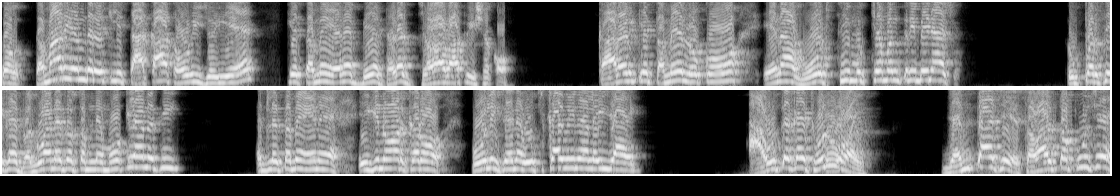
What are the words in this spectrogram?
તો તમારી અંદર એટલી તાકાત હોવી જોઈએ કે તમે એને બે ધડક જવાબ આપી શકો. કારણ કે તમે લોકો એના વોટથી મુખ્યમંત્રી બન્યા છો. ઉપરથી કઈ ભગવાને તો તમને મોકલ્યા નથી. એટલે તમે એને ઇગ્નોર કરો, પોલીસ એને ઉચકાવીને લઈ જાય. આવું તો કઈ થોડું હોય. જનતા છે, સવાલ તો પૂછે.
